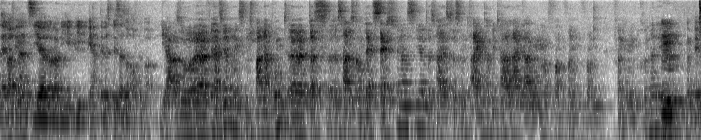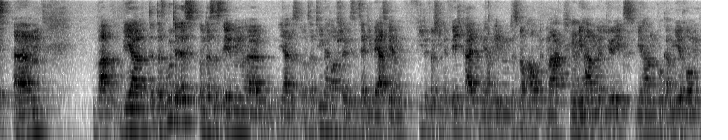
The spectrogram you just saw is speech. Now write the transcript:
selber finanziert oder wie, wie, wie habt ihr das bisher so aufgebaut? Ja, also äh, Finanzierung ist ein spannender Punkt. Äh, das Restart ist komplett selbst finanziert, das heißt, das sind Eigenkapitaleinlagen von, von, von, von den Gründern. Mm, okay. Ähm, wir, das Gute ist, und das ist eben, äh, ja, das unser Team herausstellt, wir sind sehr divers, wir haben viele verschiedene Fähigkeiten, wir haben eben das Know-how mit Markt, mhm. wir haben UX, wir haben Programmierung,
